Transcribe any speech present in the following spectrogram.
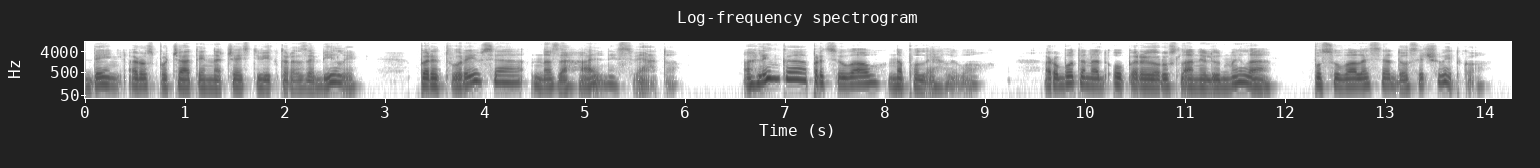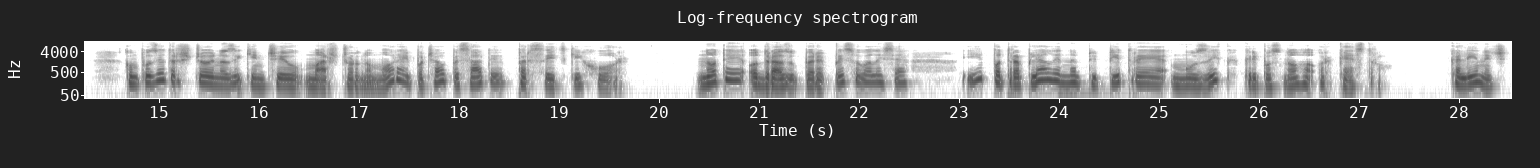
День, розпочатий на честь Віктора Забіли, перетворився на загальне свято. Глінка працював наполегливо. Робота над оперою Руслани Людмила посувалася досить швидко. Композитор щойно закінчив марш Чорномора і почав писати персидський хор. Ноти одразу переписувалися і потрапляли на піпітри музик кріпосного оркестру. Калінич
